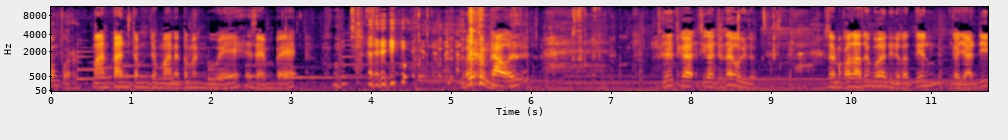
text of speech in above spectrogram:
kompor mantan cem-cemannya temen gue SMP tahu jadi singkat cerita gue gitu SMA kelas 1 gue dideketin gak jadi.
